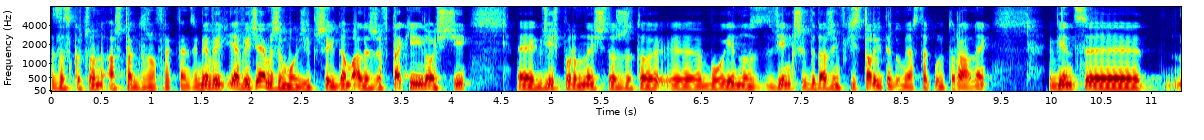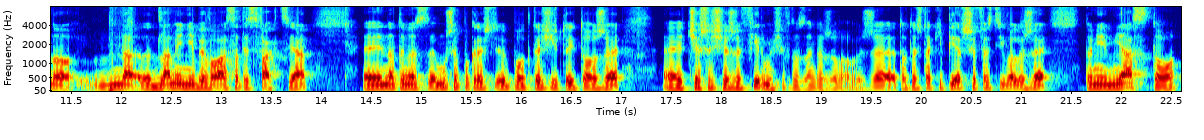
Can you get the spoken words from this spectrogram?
zaskoczony aż tak dużą frekwencją. Ja, wie, ja wiedziałem, że młodzi przyjdą, ale że w takiej ilości, gdzieś porównuje się to, że to było jedno z większych wydarzeń w historii tego miasta kulturalnej, więc no, na, dla mnie niebywała satysfakcja. E, Natomiast muszę podkreślić tutaj to, że e, cieszę się, że firmy się w to zaangażowały, że to też taki pierwszy festiwal, że to nie miasto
